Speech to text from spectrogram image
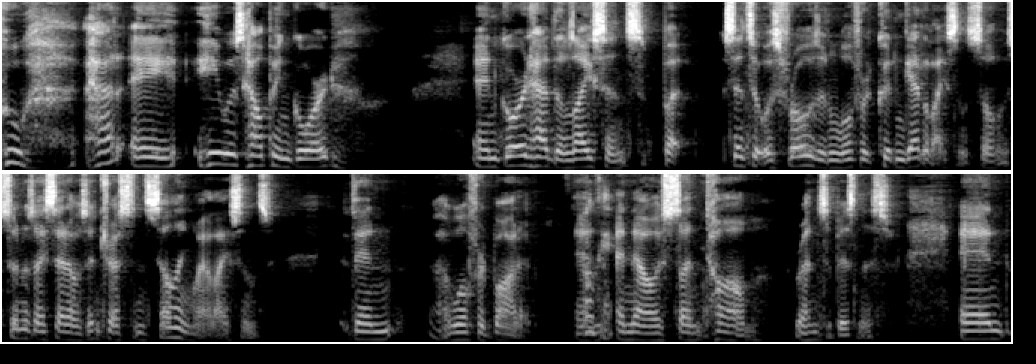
who had a, he was helping Gord, and Gord had the license, but since it was frozen, Wilfred couldn't get a license. So as soon as I said I was interested in selling my license, then uh, Wilfred bought it. And, Okay. and now his son Tom runs the business. And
